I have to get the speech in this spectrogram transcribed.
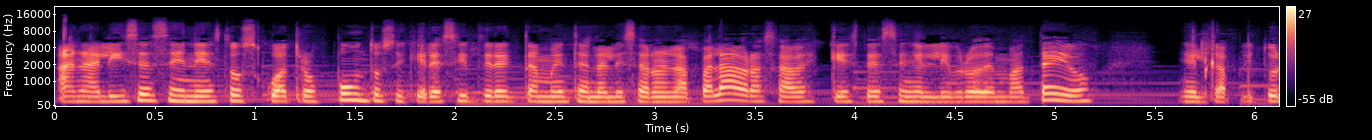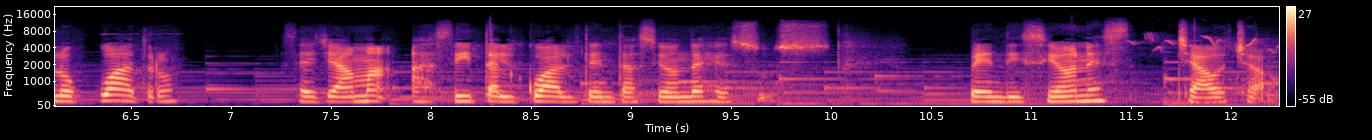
analices en estos cuatro puntos. Si quieres ir directamente a analizar en la palabra, sabes que este es en el libro de Mateo, en el capítulo 4. Se llama así tal cual, tentación de Jesús. Bendiciones. Chao, chao.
